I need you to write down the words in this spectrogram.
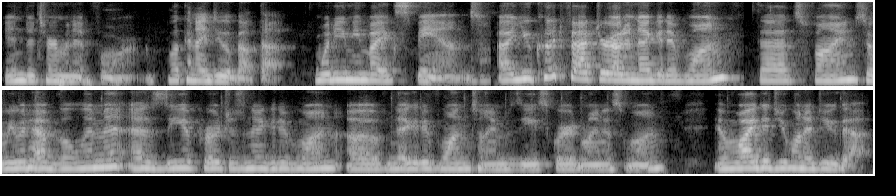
indeterminate form. What can I do about that? What do you mean by expand? Uh, you could factor out a negative 1. That's fine. So we would have the limit as z approaches negative 1 of negative 1 times z squared minus 1. And why did you want to do that?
